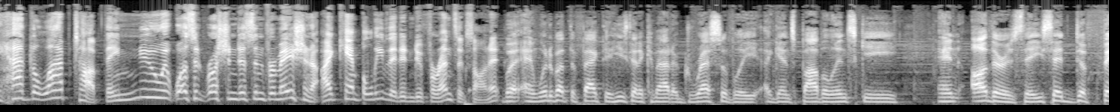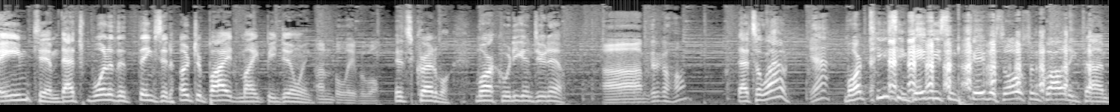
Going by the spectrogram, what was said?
had the laptop. They knew it wasn't Russian disinformation. I can't believe they didn't do forensics on it. But and what about the fact that he's going to come out aggressively against Bobulinski and others that he said defamed him? That's one of the things that Hunter Biden might be doing. Unbelievable. It's incredible. Mark, what are you going to do now? Uh, I'm gonna go home. That's allowed. Yeah. Marc Thiessen gave me some gave us all some quality time.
